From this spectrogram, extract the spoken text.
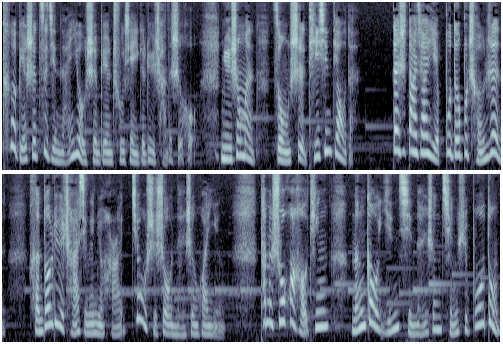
特别是自己男友身边出现一个绿茶的时候，女生们总是提心吊胆。但是大家也不得不承认，很多绿茶型的女孩就是受男生欢迎。她们说话好听，能够引起男生情绪波动，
